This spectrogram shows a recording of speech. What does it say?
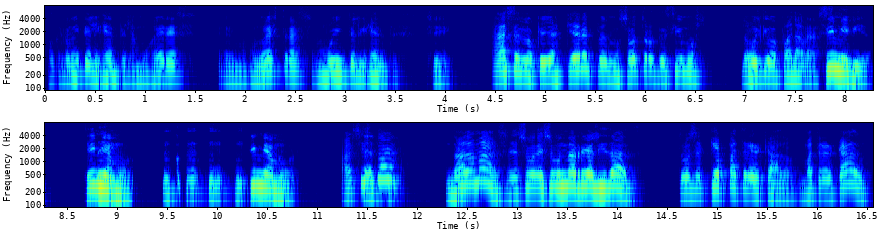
porque son inteligentes. Las mujeres eh, nuestras, muy inteligentes, sí. Hacen lo que ellas quieren, pero nosotros decimos la última palabra. Sí, mi vida. Sí, mi amor. Sí, mi amor. Así está. Nada más. Eso es una realidad. Entonces, ¿qué patriarcado? Matriarcado.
